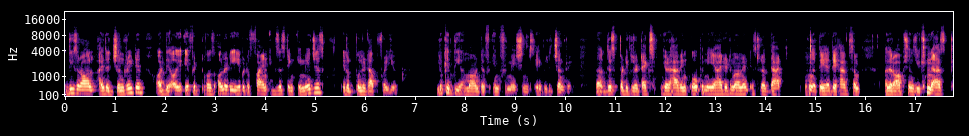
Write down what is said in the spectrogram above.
these are all either generated or they if it was already able to find existing images it'll pull it up for you. Look at the amount of information it's able to generate. Now this particular text you're having OpenAI written on it. Instead of that they they have some other options. You can ask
